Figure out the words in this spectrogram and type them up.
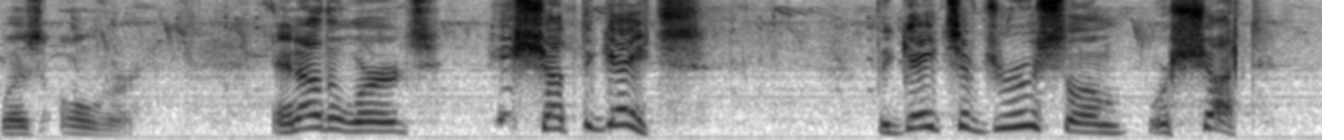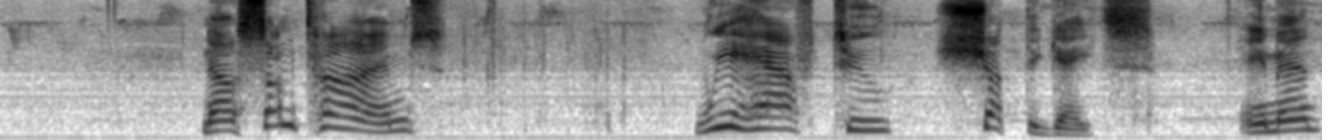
was over. In other words, he shut the gates. The gates of Jerusalem were shut. Now, sometimes we have to shut the gates. Amen?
